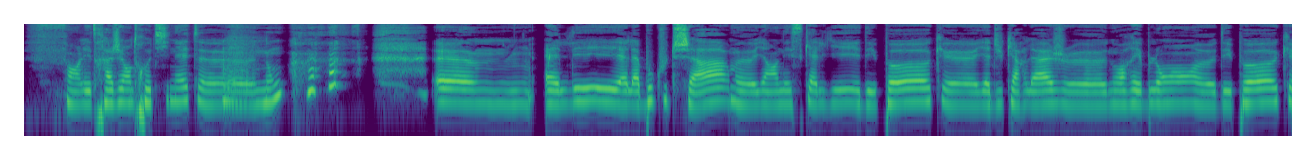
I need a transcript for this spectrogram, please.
Enfin, les trajets en trottinette, euh, non. Euh, elle est, elle a beaucoup de charme. Il y a un escalier d'époque, il y a du carrelage euh, noir et blanc d'époque.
